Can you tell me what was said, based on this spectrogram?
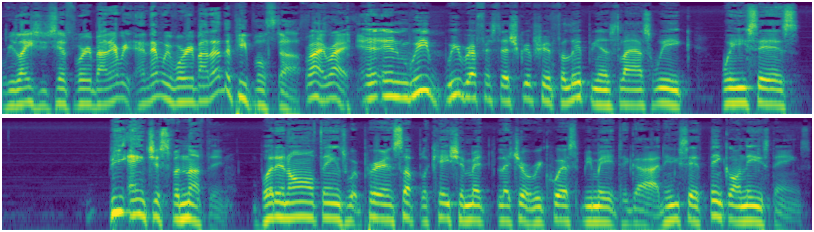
relationships, worry about every, and then we worry about other people's stuff. Right, right. And, and we we referenced that scripture in Philippians last week where he says, "Be anxious for nothing, but in all things with prayer and supplication, let your requests be made to God." And he said, "Think on these things."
